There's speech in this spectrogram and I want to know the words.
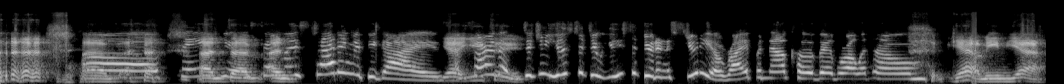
Um, oh, thank and, you. Um, so and- nice chatting with you guys. Yeah, I'm you sorry too. that did you used to do you used to do it in a studio, right? But now COVID, we're all at home. yeah, I mean, yeah,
